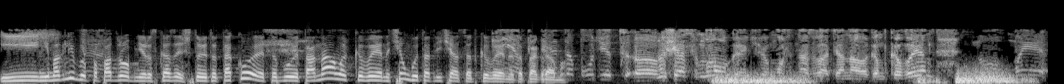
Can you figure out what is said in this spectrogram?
И не могли бы поподробнее рассказать, что это такое? Это будет аналог КВН? Чем будет отличаться от КВН Нет, эта программа? Это будет, э, ну сейчас многое чего можно назвать аналогом КВН, но мы э,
